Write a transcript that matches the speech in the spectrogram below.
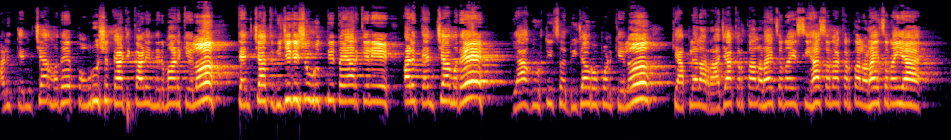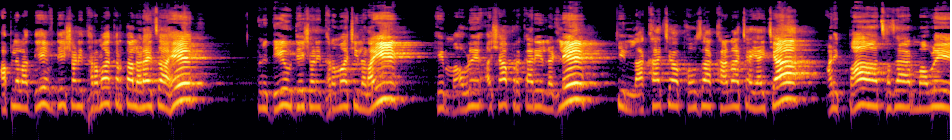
आणि त्यांच्यामध्ये पौरुष त्या ठिकाणी निर्माण केलं. त्यांच्यात विजिगीषू वृत्ती तयार केली आणि त्यांच्यामध्ये या गोष्टीचं बीजारोपण केलं की आपल्याला राजा करता लढायचं नाही सिंहासनाकरता लढायचं नाही आहे. आपल्याला देव देश आणि धर्माकरता लढायचं आहे. आणि देव देश आणि धर्माची लढाई हे मावळे अशा प्रकारे लढले की लाखाच्या फौजा खानाच्या यायच्या आणि पाच हजार मावळे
